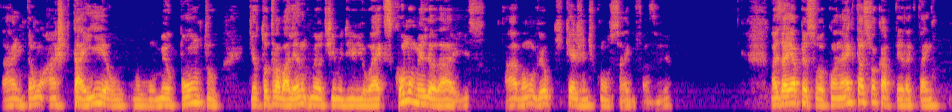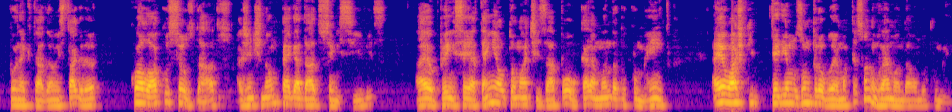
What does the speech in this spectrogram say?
Tá? Então acho que está aí o, o meu ponto que eu estou trabalhando com o meu time de UX, como melhorar isso. Tá? Vamos ver o que, que a gente consegue fazer. Mas aí a pessoa conecta a sua carteira que está conectada ao Instagram, coloca os seus dados, a gente não pega dados sensíveis. Aí eu pensei até em automatizar, pô, o cara manda documento. Aí eu acho que teríamos um problema, a pessoa não vai mandar um documento.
